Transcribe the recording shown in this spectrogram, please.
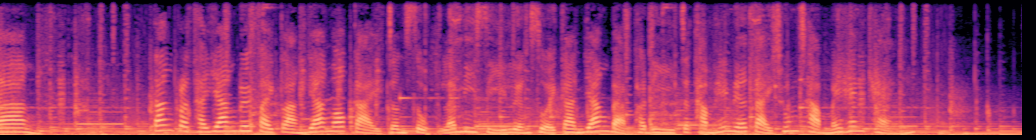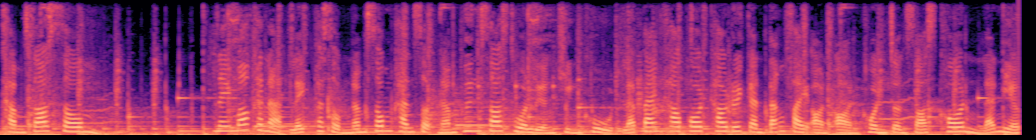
ย่าง ตั้งกระทะย่างด้วยไฟกลางย่างงอกไก่จนสุกและมีสีเหลืองสวยการย่างแบบพอดีจะทำให้เนื้อไก่ชุ่มฉ่ำไม่แห้งแข็งทำซอสส้ม ในหม้อขนาดเล็กผสมน้ำส้มคั้นสดน้ำผึ้งซอสถั่วเหลืองขิงขูด และแป้งข้าวโพดเข้าด้วยกันตั้งไฟอ่อนๆ คนจนซอสข้น และเหนียว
